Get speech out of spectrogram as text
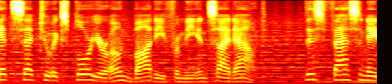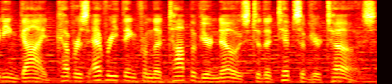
Get set to explore your own body from the inside out. This fascinating guide covers everything from the top of your nose to the tips of your toes.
